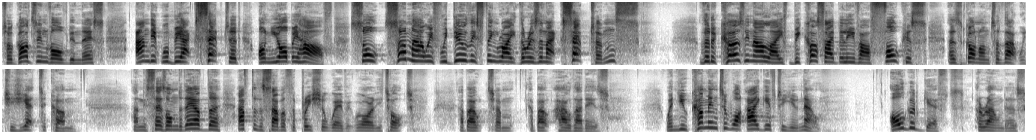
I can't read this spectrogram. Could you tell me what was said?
so God's involved in this, and it will be accepted on your behalf. So somehow, if we do this thing right, there is an acceptance that occurs in our life because I believe our focus has gone on to that which is yet to come. And he says, on the day of the, after the Sabbath, the priest shall wave it. We already talked about, um, about how that is. When you come into what I give to you now, all good gifts around us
